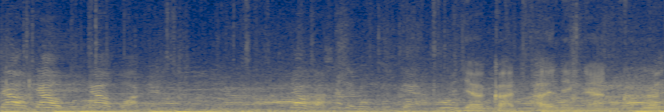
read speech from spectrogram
เจ้าเจ้าเจ้าก่อนเนี่ยเจ้าก่อนที่จะลงทุนเนี่ยบรรยากาศภายในงานครับ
